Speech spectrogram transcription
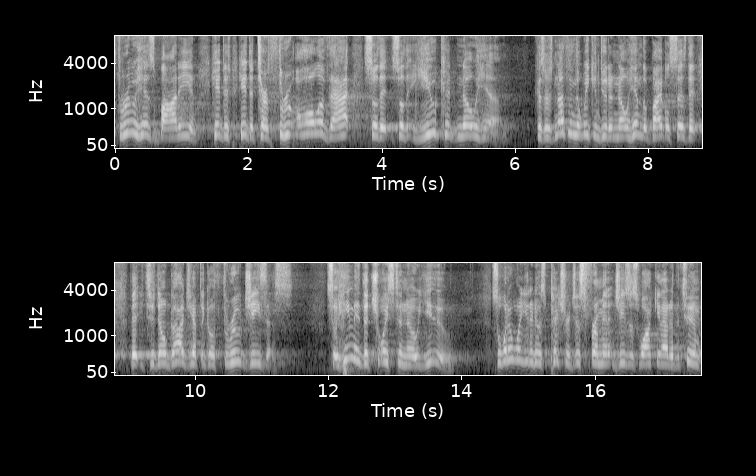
through his body, and he had to, he had to tear through all of that so that, so that you could know him. Because there's nothing that we can do to know him. The Bible says that, that to know God, you have to go through Jesus. So he made the choice to know you. So, what I want you to do is picture just for a minute Jesus walking out of the tomb.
